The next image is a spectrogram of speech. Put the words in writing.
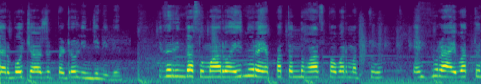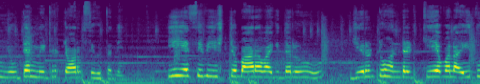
turbocharge petrol engine ಇದೆ. ಇದರಿಂದ ಸುಮಾರು ಐದುನೂರ ಎಪ್ಪತ್ತೊಂದು ಹಾರ್ಸ್ ಪವರ್ ಮತ್ತು ಎಂಟುನೂರ ಐವತ್ತು ನ್ಯೂಟನ್ ಮೀಟರ್ ಟಾರ್ಕ್ ಸಿಗುತ್ತದೆ. ಈ ಎಸ್ ಇಷ್ಟು ಭಾರವಾಗಿದ್ದರೂ ಜೀರೋ ಟು ಹಂಡ್ರೆಡ್ ಕೇವಲ ಐದು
